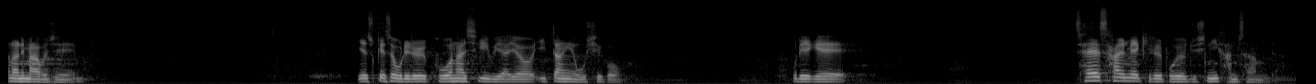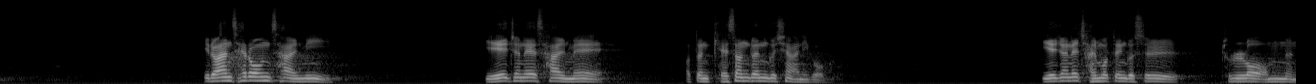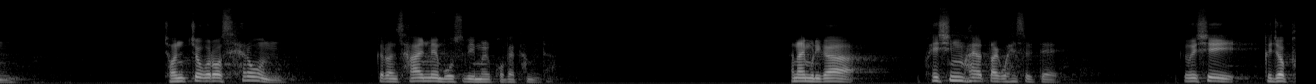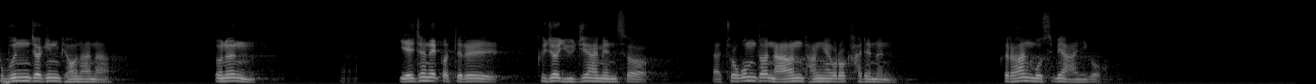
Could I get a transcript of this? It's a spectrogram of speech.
하나님 아버지 예수께서 우리를 구원하시기 위하여 이 땅에 오시고 우리에게 새 삶의 길을 보여주시니 감사합니다. 이러한 새로운 삶이 예전의 삶에 어떤 개선된 것이 아니고 예전에 잘못된 것을 둘러엎는 전적으로 새로운 그런 삶의 모습임을 고백합니다. 하나님 우리가 회심하였다고 했을 때 그것이 그저 부분적인 변화나 또는 예전의 것들을 그저 유지하면서 조금 더 나은 방향으로 가려는 그러한 모습이 아니고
